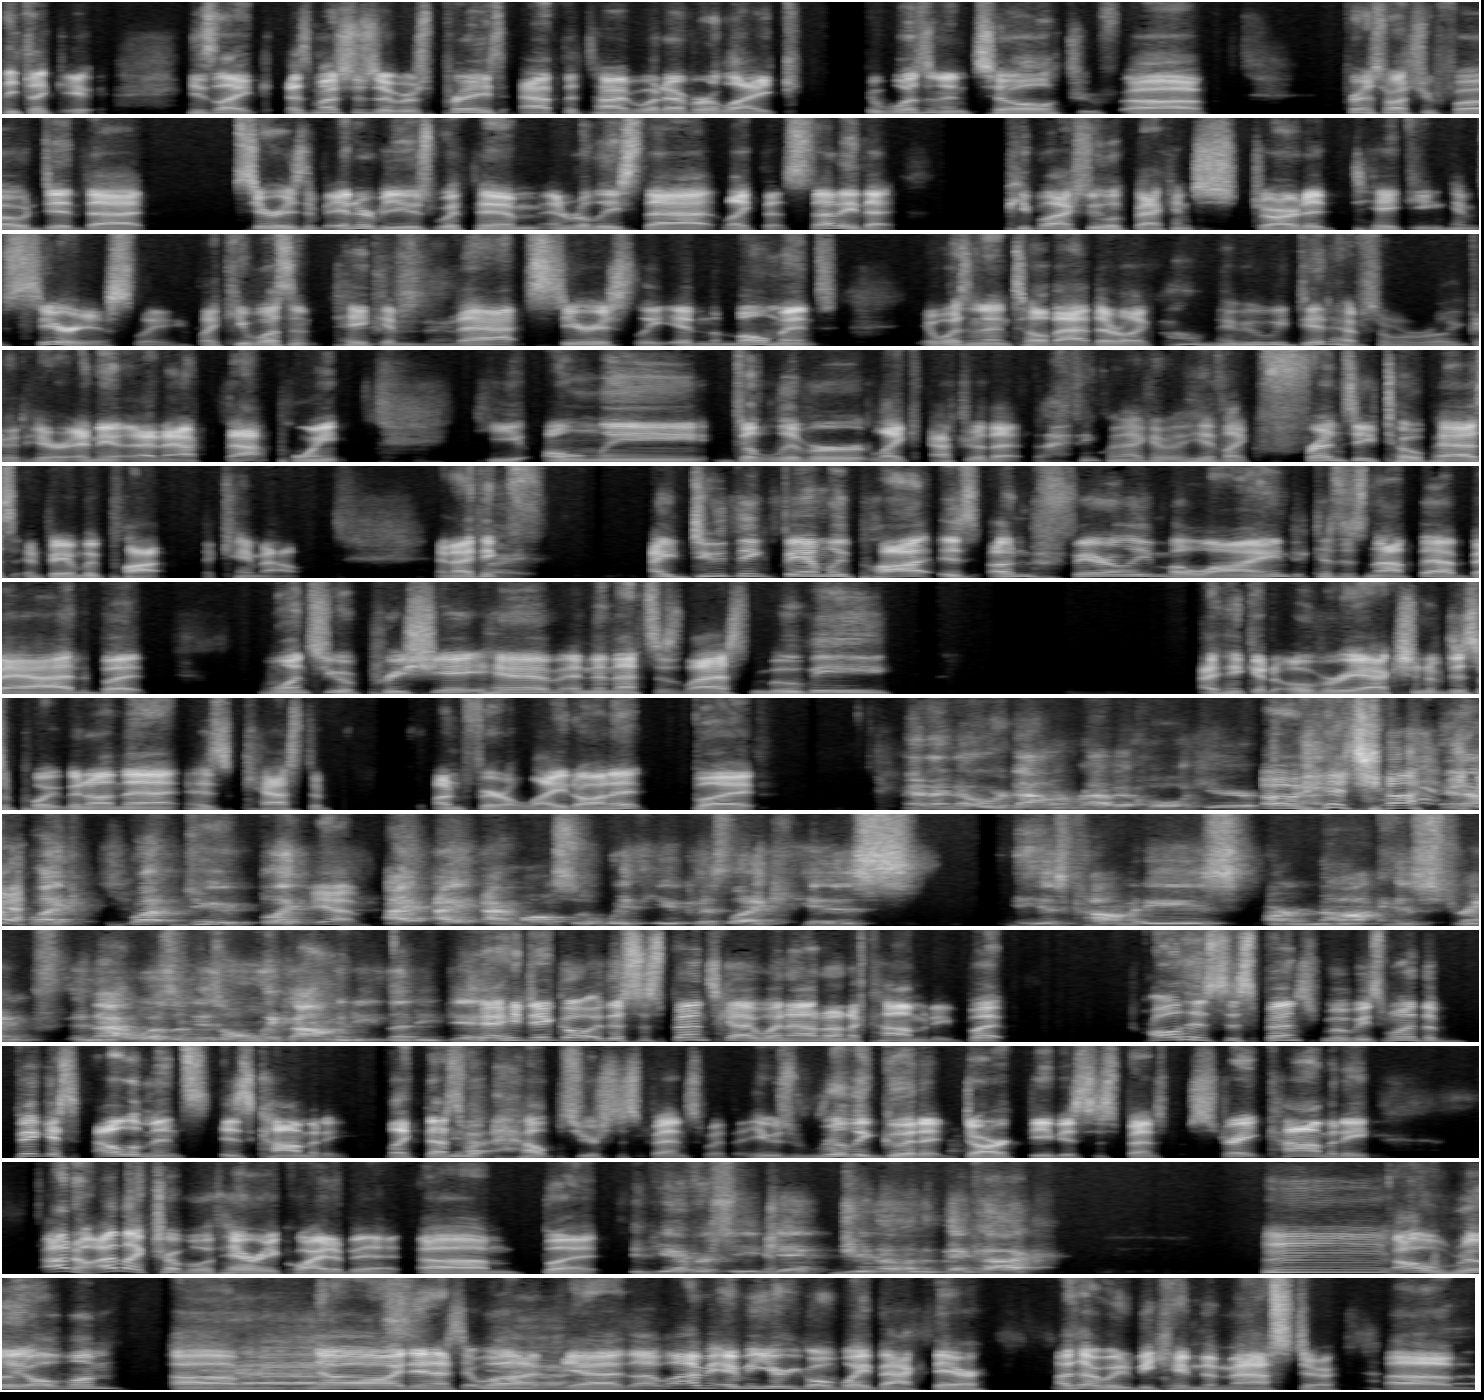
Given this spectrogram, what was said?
he's like, it, he's like, as much as it was praise at the time, whatever, like it wasn't until uh Francois Truffaut did that series of interviews with him and released that like that study that people actually look back and started taking him seriously. Like he wasn't taken that seriously in the moment it wasn't until that they were like, oh, maybe we did have someone really good here. And and at that point, he only deliver like after that. I think when I came, he had like Frenzy, Topaz, and Family Plot that came out. And I think Right. I do think Family Plot is unfairly maligned because it's not that bad, but once you appreciate him, and then that's his last movie. I think an overreaction of disappointment on that has cast a unfair light on it. But And I know we're down a rabbit hole here. oh, I- Hitchcock. and I'm like, but dude, like, yeah, I, I I'm also with you because like his his comedies are not his strength, and that wasn't his only comedy that he did. yeah, he did go. The suspense guy went out on a comedy, but all his suspense movies, one of the biggest elements is comedy. Like that's what helps your suspense with it. He was really good at dark, devious suspense. Straight comedy. I don't know. I like Trouble with Harry quite a bit. Um, but Did you ever see Jan- Juno and the Peacock? mm, oh, really old one. Um, Yeah, no, I didn't. I said, well, I- yeah. Well, I mean, I mean, you're going way back there. I thought we became the master. Um,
